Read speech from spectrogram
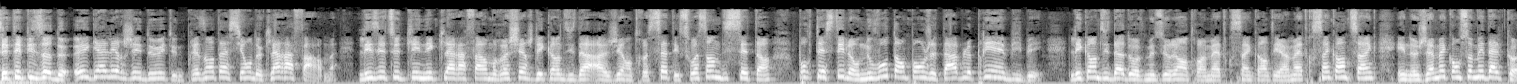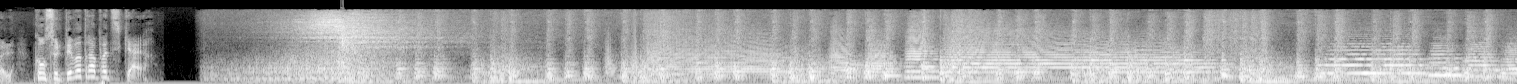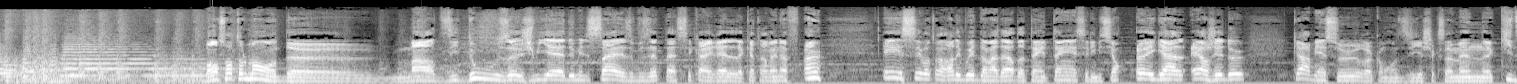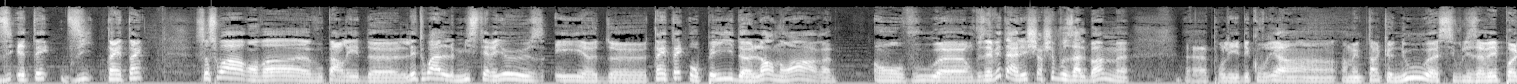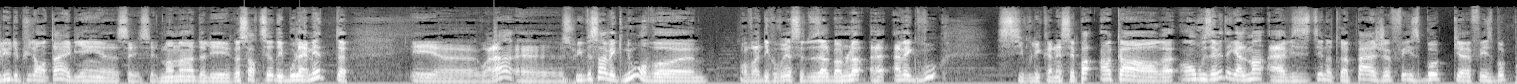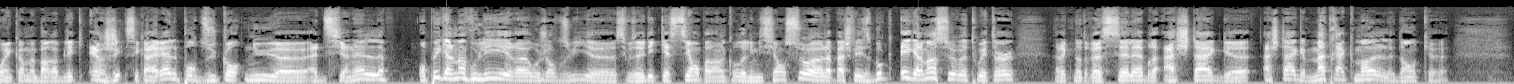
Cet épisode de E égale RG2 est une présentation de Clara Farm. Les études cliniques Clara Farm recherchent des candidats âgés entre 7 et 77 ans pour tester leur nouveau tampon jetable pré-imbibé. Les candidats doivent mesurer entre 1m50 et 1m55 et ne jamais consommer d'alcool. Consultez votre apothicaire. Bonsoir tout le monde. Euh, mardi 12 juillet 2016, vous êtes à CKRL 89.1 et c'est votre rendez-vous hebdomadaire de Tintin. C'est l'émission E égale RG2. Car bien sûr, comme on dit chaque semaine, qui dit été dit Tintin. Ce soir, on va vous parler de l'étoile mystérieuse et euh, de Tintin au pays de l'or noir. On vous, euh, on vous invite à aller chercher vos albums. Euh, pour les découvrir en, même temps que nous. Euh, si vous les avez pas lus depuis longtemps, eh bien, euh, c'est le moment de les ressortir des boulamites. Et voilà, suivez ça avec nous. On va, découvrir ces deux albums-là avec vous. Si vous les connaissez pas encore, on vous invite également à visiter notre page Facebook, facebook.com RGCKRL pour du contenu additionnel. On peut également vous lire euh, aujourd'hui, euh, si vous avez des questions pendant le cours de l'émission, sur euh, la page Facebook, également sur Twitter, avec notre célèbre hashtag, hashtag MatraqueMolle. Donc,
